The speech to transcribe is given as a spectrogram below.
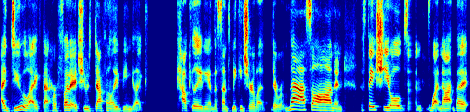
I do like that her footage. She was definitely being like calculating in the sense, making sure that there were masks on and the face shields and whatnot. But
